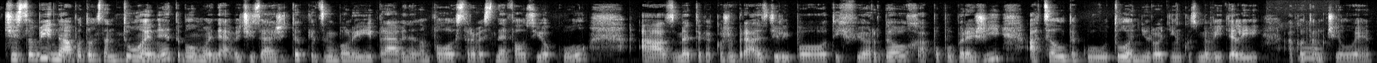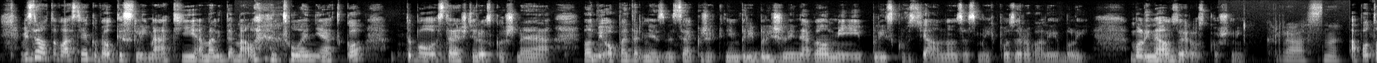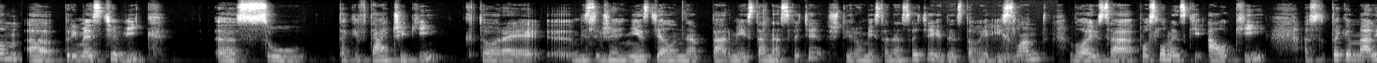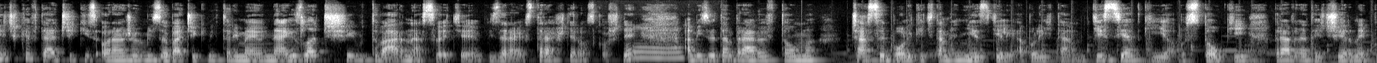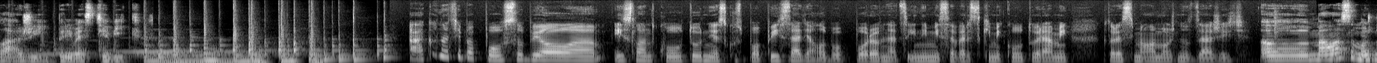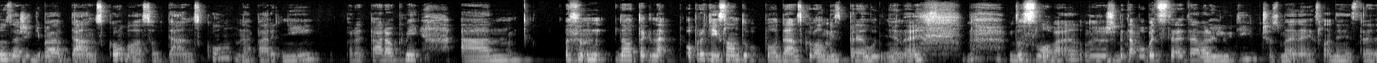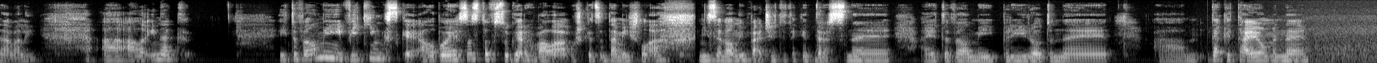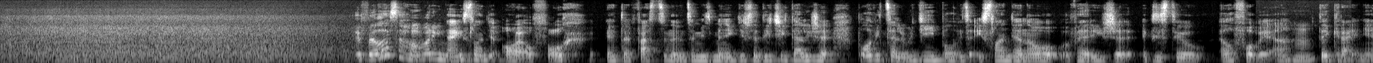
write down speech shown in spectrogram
Čiže soby, no a potom tam Tulene, to bol môj najväčší zážitok, keď sme boli práve na tom poloostrove Snæfellsjökull a sme tak akože brázdili po tých fjordoch a po pobreží a celú takú tuleniu rodinku sme videli, ako tam čiluje. Vyzeralo to vlastne ako veľké slimáky a mali tam malé tuleniatko. To bolo strašne rozkošné a veľmi opatrne sme sa akože k ním približili na veľmi blízku vzdialenosť a sme ich pozorovali a boli, boli naozaj rozkošní. Krásne. A potom uh, pri meste Vik uh, sú také vtáčiky, ktoré uh, myslím, že hniezdia len na pár miestach na svete, štyroch miestach na svete. Jeden z toho je Mhm. Island. Volajú sa po slovensky alky a sú to také maličké vtáčiky s oranžovými zobáčikmi, ktorí majú najzladšiu tvár na svete. Vyzerajú strašne rozkošne. A my sme tam práve v tom čase boli, keď tam hniezdili a boli ich tam desiatky alebo stovky práve na tej čiernej pláži pri meste Vik. Teba pôsobil Island kultúrne? Skús popísať alebo porovnať s inými severskými kultúrami, ktoré si mala možnosť zažiť. Uh, mala som možnosť zažiť iba Dánsko, bola som v Dánsku na pár dní, pred pár rokmi a No tak na, oproti Islandu bolo Dánsko veľmi preľudnené, doslova, že sme tam vôbec stretávali ľudí, čo sme na Islande nestretávali. A, ale inak je to veľmi vikingské, alebo ja som si to vsugerovala už keď som tam išla. Mne sa veľmi páči, je to také drsné a je to veľmi prírodné a také tajomné. Veľa sa hovorí na Islande o elfoch. Je to fascinujúce. My sme niekde vtedy čítali, že polovica ľudí, polovica Islandianov verí, že existujú elfovia Mhm. v tej krajine.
